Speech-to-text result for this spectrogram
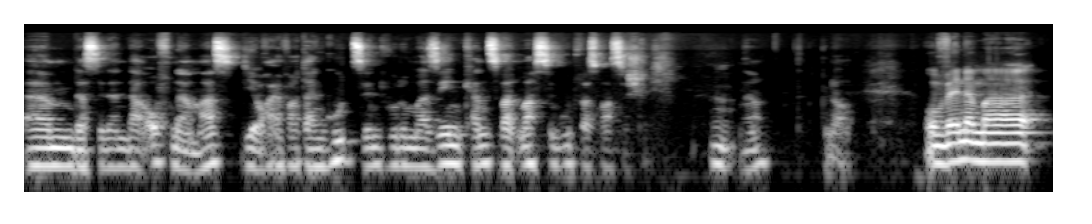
ähm, dass du dann da Aufnahmen hast, die auch einfach dann gut sind, wo du mal sehen kannst, was machst du gut, was machst du schlecht. Mhm. Ja, genau. Und wenn du mal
